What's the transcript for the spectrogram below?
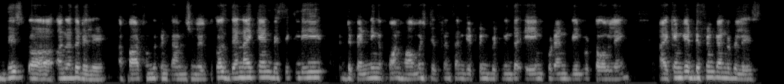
this uh, another delay apart from the contamination delay, because then I can basically, depending upon how much difference I'm getting between the A input and B input toggling, I can get different kind of delays.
